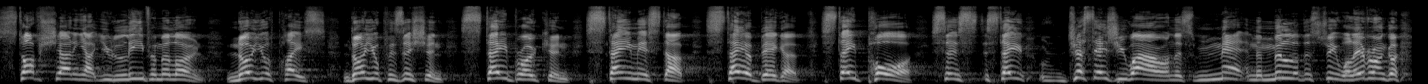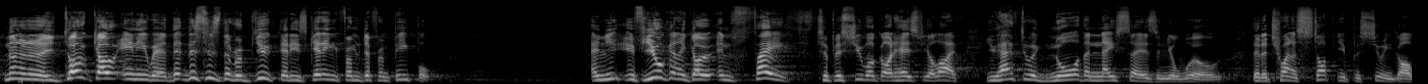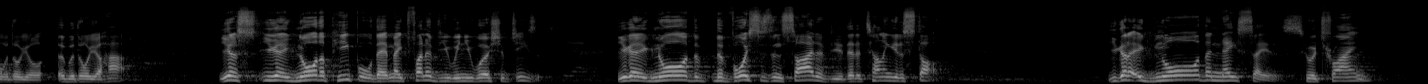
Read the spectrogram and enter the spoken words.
Stop shouting out. You leave him alone. Know your place. Know your position. Stay broken. Stay messed up. Stay a beggar. Stay poor. Stay just as you are on this mat in the middle of the street while everyone goes, no, no, no, no, don't go anywhere. This is the rebuke that he's getting from different people. And if you're going to go in faith to pursue what God has for your life, you have to ignore the naysayers in your world that are trying to stop you pursuing God with all your, with all your heart. You're going to ignore the people that make fun of you when you worship Jesus. You're going to ignore the, the voices inside of you that are telling you to stop. You've got to ignore the naysayers who are trying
